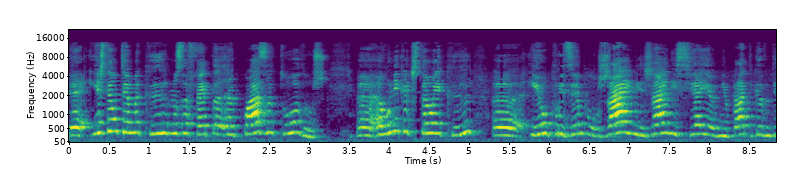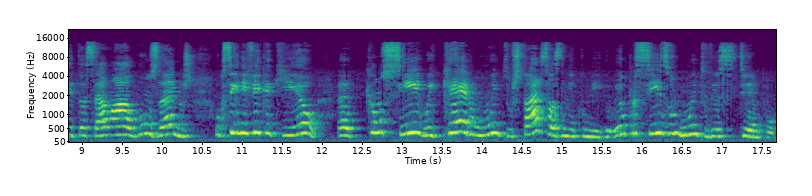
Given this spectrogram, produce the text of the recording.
eh, este é um tema que nos afeta a quase a todos. Uh, a única questão é que uh, eu, por exemplo, já, já iniciei a minha prática de meditação há alguns anos, o que significa que eu uh, consigo e quero muito estar sozinha comigo. Eu preciso muito desse tempo.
